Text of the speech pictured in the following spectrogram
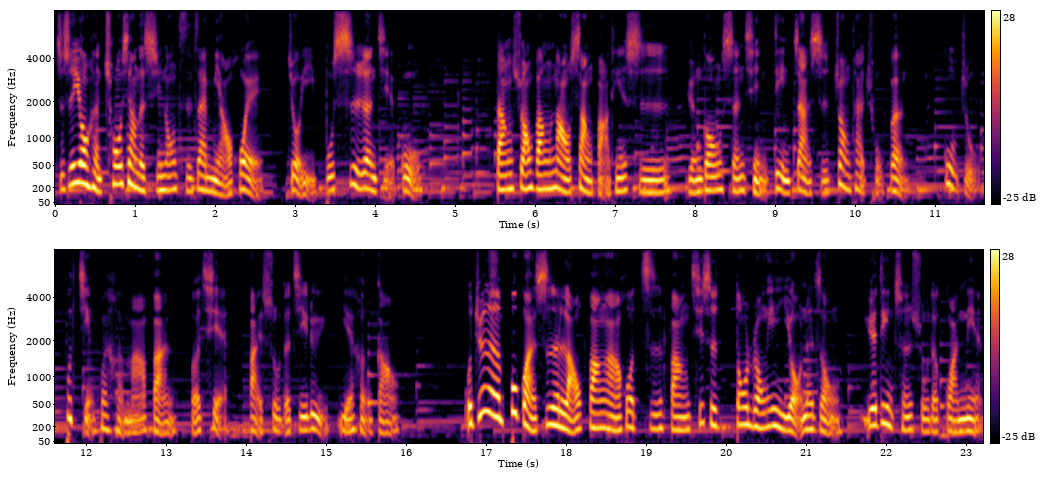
只是用很抽象的形容词在描绘，就以不适任解雇。当双方闹上法庭时，员工申请定暂时状态处分，雇主不仅会很麻烦，而且败诉的几率也很高。我觉得不管是劳方啊或资方，其实都容易有那种约定成熟的观念，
